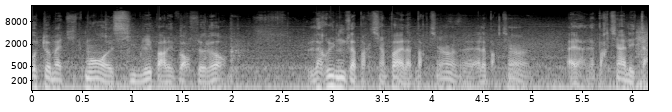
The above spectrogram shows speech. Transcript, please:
automatiquement ciblé par les forces de l'ordre. La rue ne nous appartient pas, elle appartient, à l'État.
